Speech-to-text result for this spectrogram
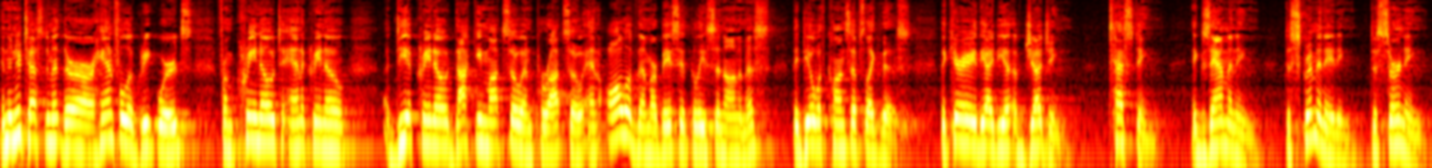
In the New Testament, there are a handful of Greek words from krino to anakrino, diakrino, dokimazo, and parazzo, and all of them are basically synonymous. They deal with concepts like this. They carry the idea of judging, testing, examining, discriminating, discerning,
